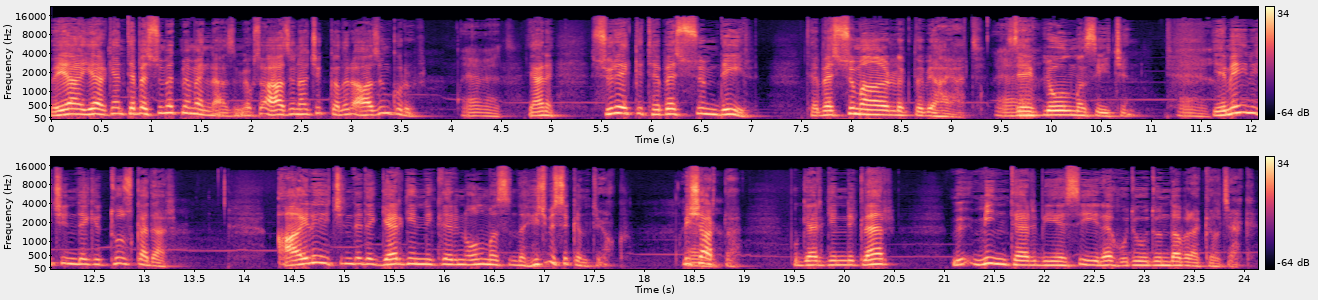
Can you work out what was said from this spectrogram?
veya yerken tebessüm etmemen lazım. Yoksa ağzın açık kalır, ağzın kurur. Evet. Yani sürekli tebessüm değil, tebessüm ağırlıklı bir hayat. Evet. Zevkli olması için. Evet. Yemeğin içindeki tuz kadar aile içinde de gerginliklerin olmasında hiçbir sıkıntı yok. Bir Evet. şartla bu gerginlikler mümin terbiyesiyle hududunda bırakılacak.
